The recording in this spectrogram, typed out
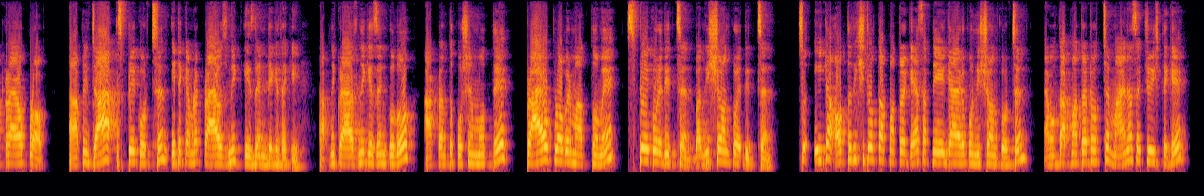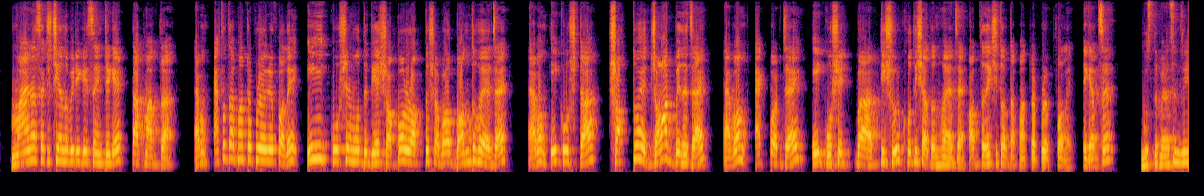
ক্রায়োপ্রপ আপনি যা স্প্রে করছেন, এটাকে আমরা ক্রায়োজনিক এজেন্ট ডেকে থাকি। আপনি ক্রায়োজনিক এজেন্টগুলো আক্রান্ত কোষের মধ্যে ক্রায়োপ্রবের মাধ্যমে স্প্রে করে দিচ্ছেন বা নিঃসরণ করে দিচ্ছেন। সো এইটা অত্যাধিক শীতল তাপমাত্রার গ্যাস আপনি এই গায়ের উপর নিঃসরণ করছেন এবং তাপমাত্রাটা হচ্ছে মাইনাস একচল্লিশ থেকে মাইনাস একশো ছিয়ানব্বই ডিগ্রি সেন্টিগ্রেড তাপমাত্রা। এবং এত তাপমাত্রা প্রয়োগের ফলে এই কোষের মধ্যে দিয়ে সকল রক্ত সরবরাহ বন্ধ হয়ে যায় এবং এই কোষটা শক্ত হয়ে জমাট বেঁধে যায় এবং এক পর্যায়ে এই কোষের বা টিস্যুর ক্ষতি সাধন হয়ে যায় অত্যাধিক শীতল তাপমাত্রা প্রয়োগ ফলে। ঠিক আছে? বুঝতে পেরেছেন যে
